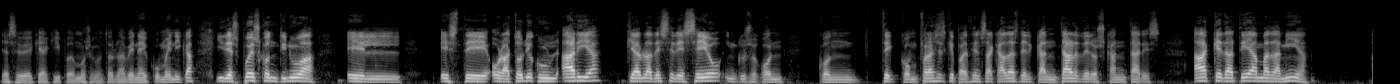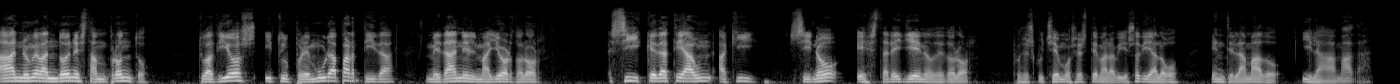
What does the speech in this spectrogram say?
Ya se ve que aquí podemos encontrar una vena ecuménica. Y después continúa el, este oratorio con un aria que habla de ese deseo, incluso con, con, frases que parecen sacadas del cantar de los cantares. Ah, quédate, amada mía, Ah, no me abandones tan pronto. Tu adiós y tu premura partida me dan el mayor dolor. Sí, quédate aún aquí, si no, estaré lleno de dolor. Pues escuchemos este maravilloso diálogo entre el amado y la amada.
